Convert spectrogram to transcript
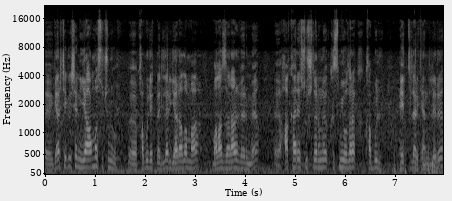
E, gerçekleşen yağma suçunu e, kabul etmediler. Yaralama, mala zarar verme, e, hakaret suçlarını kısmi olarak kabul ettiler kendileri.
